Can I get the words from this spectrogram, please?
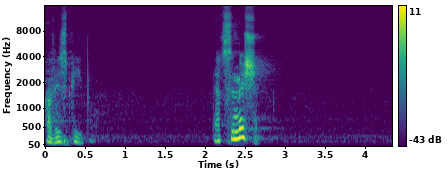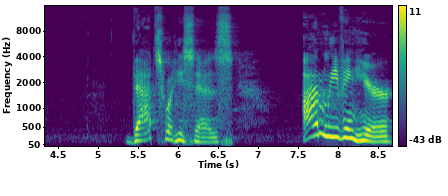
of His people. That's the mission. That's what He says. I'm leaving here,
